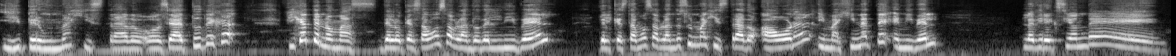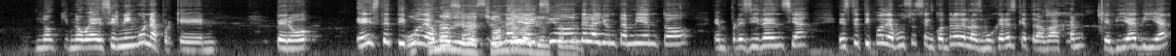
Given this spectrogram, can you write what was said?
y, pero un magistrado, o sea, tú deja, fíjate nomás de lo que estamos hablando, del nivel del que estamos hablando, es un magistrado. Ahora, imagínate en nivel, la dirección de, no, no voy a decir ninguna, porque, pero este tipo de Una abusos, dirección una del dirección ayuntamiento. del ayuntamiento en presidencia, este tipo de abusos en contra de las mujeres que trabajan, que día a día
